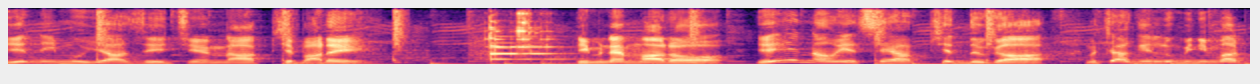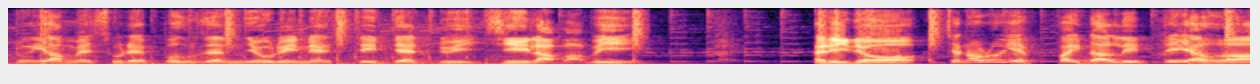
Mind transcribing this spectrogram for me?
ရင်းနှီးမှုရစေချင်တာဖြစ်ပါတယ်ဒီမနက်မှာတော့ရဲရဲနောင်ရဲ့ဆရာဖြစ်သူကမကြခင်လူမီနီမှာတွေ့ရမယ်ဆိုတဲ့ပုံစံမျိုးတွေနဲ့ status တွေရေးလာပါပြီအဲ့ဒီတော့ကျွန်တော်တို့ရဲ့ fighter လေးတစ်ယောက်ဟာ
